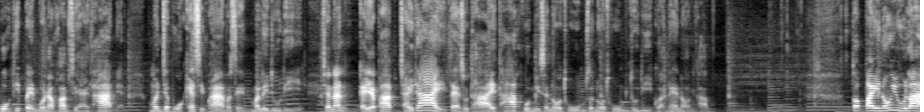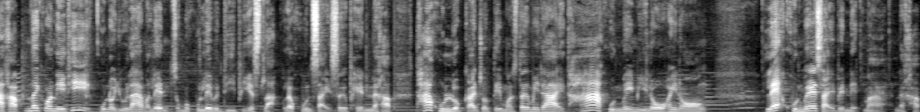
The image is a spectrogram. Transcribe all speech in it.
พวกที่เป็นโบนัสความเสียหายธาตุเนี่ย มันจะบวกแค่ 15%มันเลยดูดี ฉะนั้นกายภาพใช้ได้ แต่สุดท้ายถ้าคุณมีสโนทูมสโนทูมดูดีกว่าแน่นอนครับ ต่อไปน้องยูล่าครับ ในกรณีที่คุณเอายูล่ามาเล่น สมมติคุณเล่นเป็น DPS หลัก แล้วคุณใส่เซอร์เพนนะครับ ถ้าคุณหลบการโจมตีมอนสเตอร์ไม่ได้ ถ้าคุณไม่มีโล่ให้น้อง และคุณไม่ได้ใส่เบนเน็ตมานะครับ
